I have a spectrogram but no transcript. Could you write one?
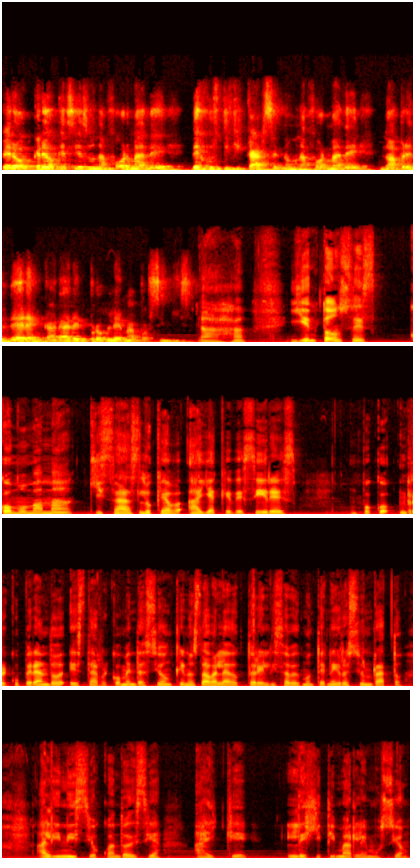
Pero creo que sí es una forma de, de justificarse, ¿no? Una forma de no aprender a encarar el problema por sí mismo. Ajá. Y entonces, como mamá, quizás lo que haya que decir es, un poco recuperando esta recomendación que nos daba la doctora Elizabeth Montenegro hace un rato, al inicio, cuando decía, hay que legitimar la emoción.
